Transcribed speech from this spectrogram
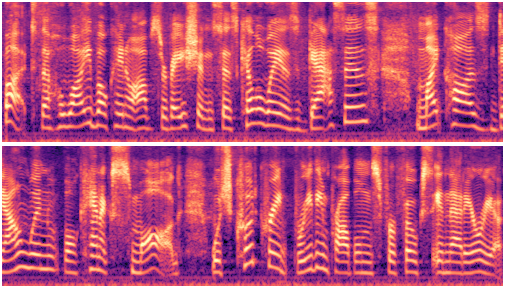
But the Hawaii Volcano Observatory says Kilauea's gases might cause downwind volcanic smog, which could create breathing problems for folks in that area.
